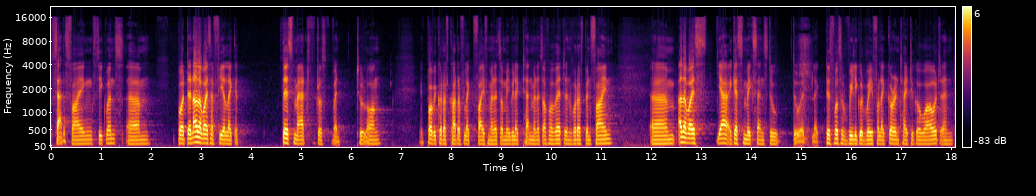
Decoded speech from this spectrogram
satisfying sequence. Um, but then otherwise, I feel like it, this match just went too long. It probably could have cut off like five minutes or maybe like ten minutes off of it and would have been fine. Um, otherwise, yeah, I guess it makes sense to do it. Like this was a really good way for like Gurentai to go out. And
